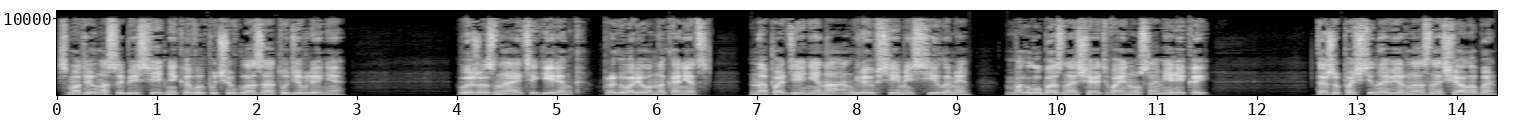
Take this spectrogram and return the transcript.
смотрел на собеседника, выпучив глаза от удивления. «Вы же знаете, Гиринг», — проговорил он наконец, — «нападение на Англию всеми силами могло бы означать войну с Америкой. Даже почти, наверное, означало бы.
